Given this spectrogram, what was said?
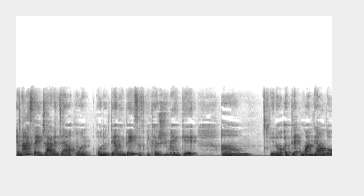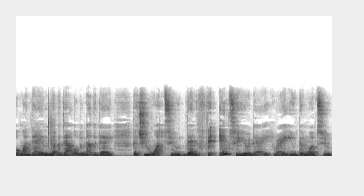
And I say jot it down on on a daily basis because you may get um you know a de- one download one day and another download another day that you want to then fit into your day right you then want to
